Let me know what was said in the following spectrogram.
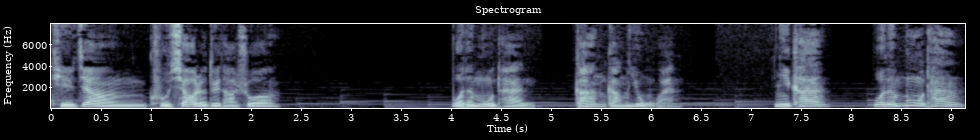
铁匠苦笑着对他说：“我的木炭刚刚用完，你看我的木炭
